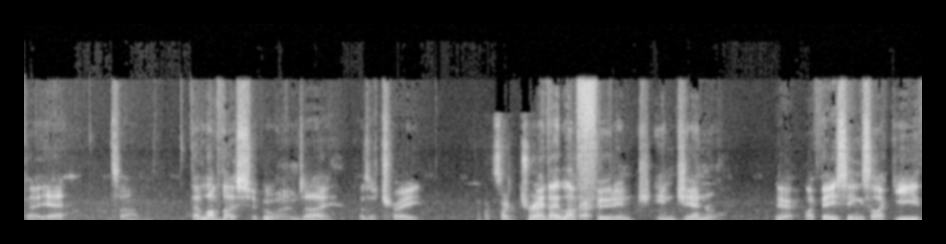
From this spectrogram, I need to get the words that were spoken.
But yeah, it's, um, they love those super worms, eh? As a treat, It's like Mate, they love crack. food in in general. Yeah. Like these things, like you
